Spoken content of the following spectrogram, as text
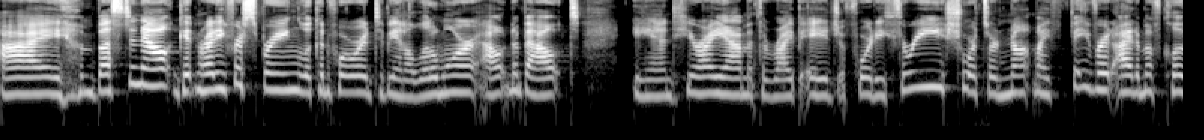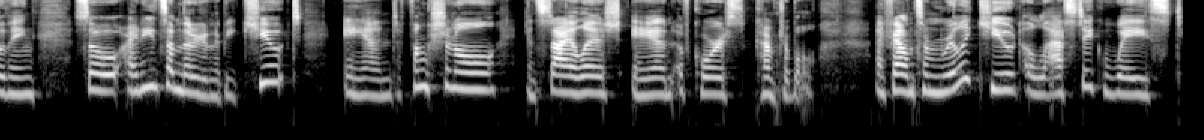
I am busting out, getting ready for spring, looking forward to being a little more out and about. And here I am at the ripe age of 43. Shorts are not my favorite item of clothing, so I need some that are going to be cute and functional and stylish and, of course, comfortable. I found some really cute elastic waist,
